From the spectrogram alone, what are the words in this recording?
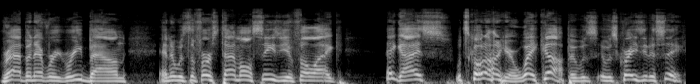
grabbing every rebound, and it was the first time all season you felt like, hey guys, what's going on here? Wake up! It was it was crazy to see.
